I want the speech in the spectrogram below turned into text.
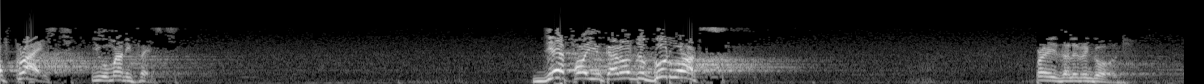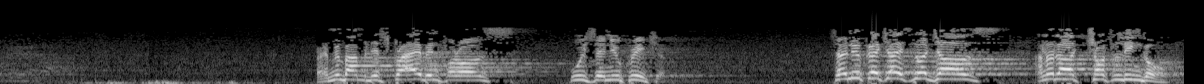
of Christ you manifest. Therefore, you cannot do good works. Praise the living God. Remember, I'm describing for us who is a new creature. So, a new creature is not just another church lingo.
